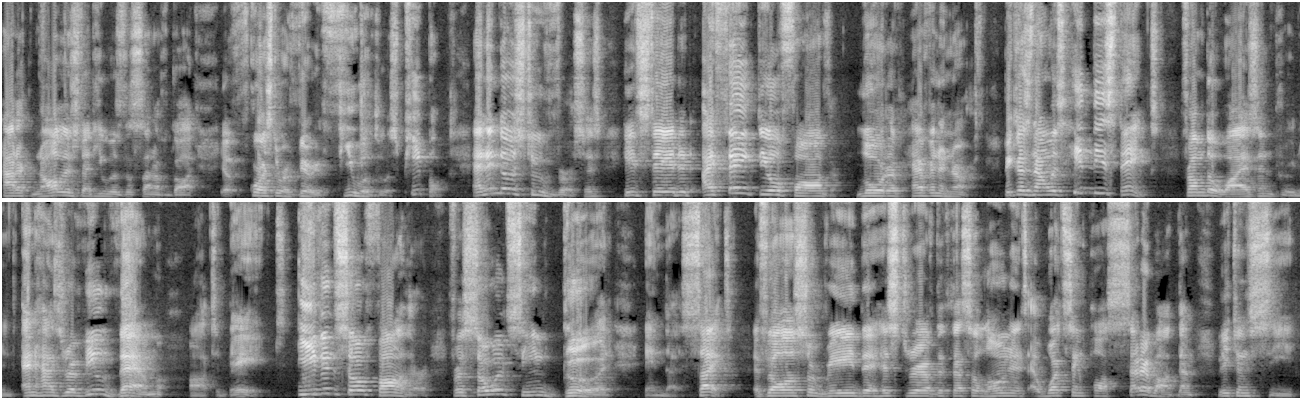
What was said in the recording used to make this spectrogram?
had acknowledged that he was the Son of God. Of course, there were very few of those people. And in those two verses, he stated, I thank thee, O Father, Lord of heaven and earth, because thou hast hid these things from the wise and prudent, and has revealed them unto babes. Even so, Father, for so it seemed good in thy sight. If you also read the history of the Thessalonians and what St. Paul said about them, we can see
